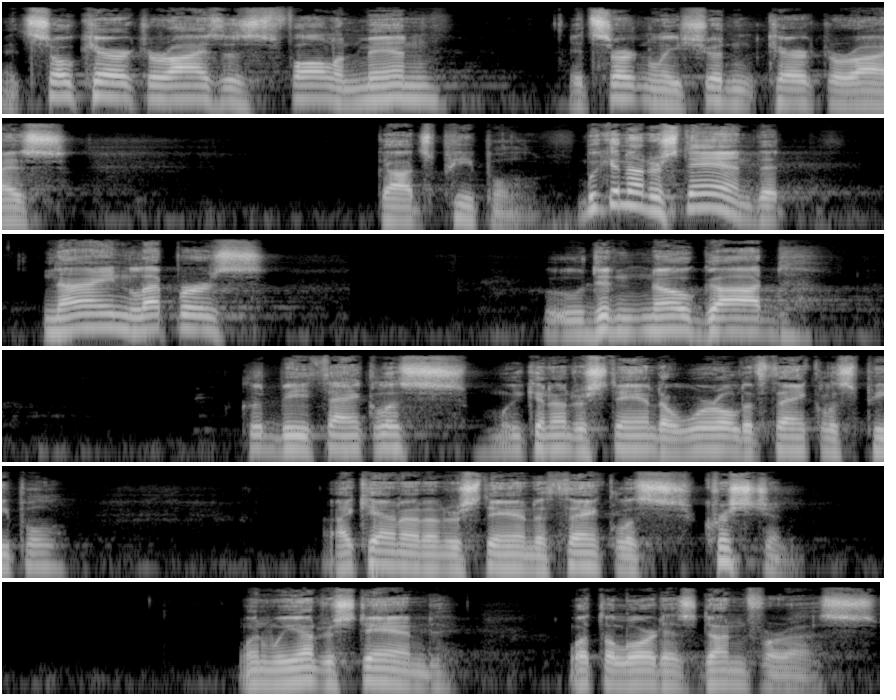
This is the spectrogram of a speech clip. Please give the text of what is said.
It so characterizes fallen men, it certainly shouldn't characterize God's people. We can understand that nine lepers who didn't know God could be thankless. We can understand a world of thankless people. I cannot understand a thankless Christian when we understand what the Lord has done for us.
